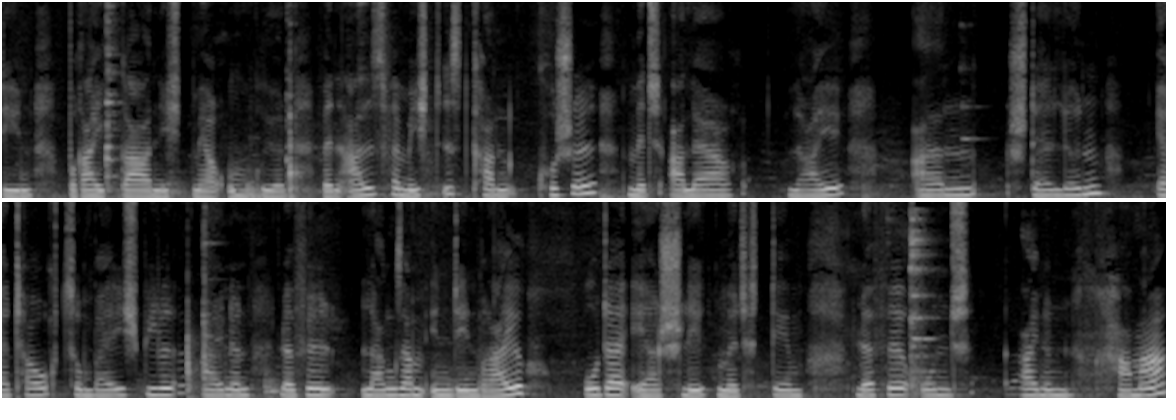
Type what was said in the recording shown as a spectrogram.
den Brei gar nicht mehr umrühren. Wenn alles vermischt ist, kann Kuschel mit allerlei anstellen. Er taucht zum Beispiel einen Löffel langsam in den Brei oder er schlägt mit dem Löffel und einem Hammer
